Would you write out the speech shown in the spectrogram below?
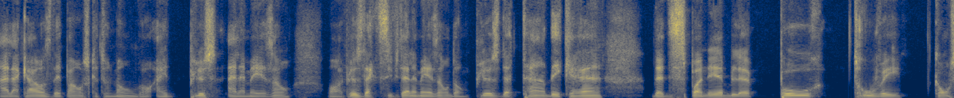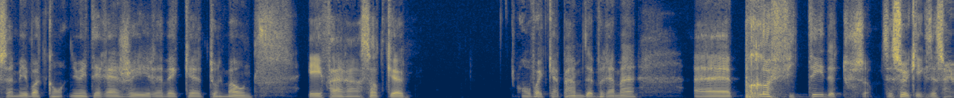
à la case départ, parce que tout le monde va être plus à la maison, avoir plus d'activités à la maison, donc plus de temps d'écran de disponible pour trouver, consommer votre contenu, interagir avec euh, tout le monde et faire en sorte que on va être capable de vraiment euh, profiter de tout ça. C'est sûr qu'il existe un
